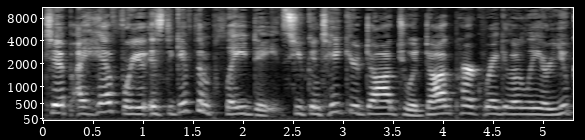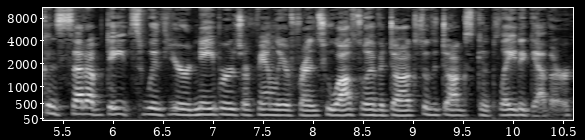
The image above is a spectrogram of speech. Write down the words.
tip I have for you is to give them play dates. You can take your dog to a dog park regularly, or you can set up dates with your neighbors or family or friends who also have a dog so the dogs can play together.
